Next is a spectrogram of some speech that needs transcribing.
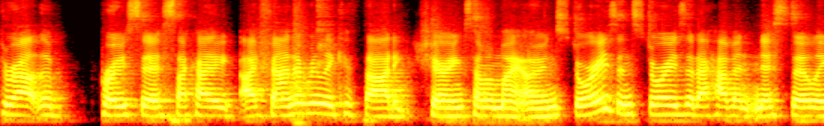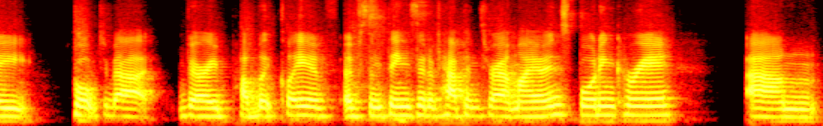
throughout the process, like I, I found it really cathartic sharing some of my own stories and stories that I haven't necessarily talked about very publicly of, of some things that have happened throughout my own sporting career. Um,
